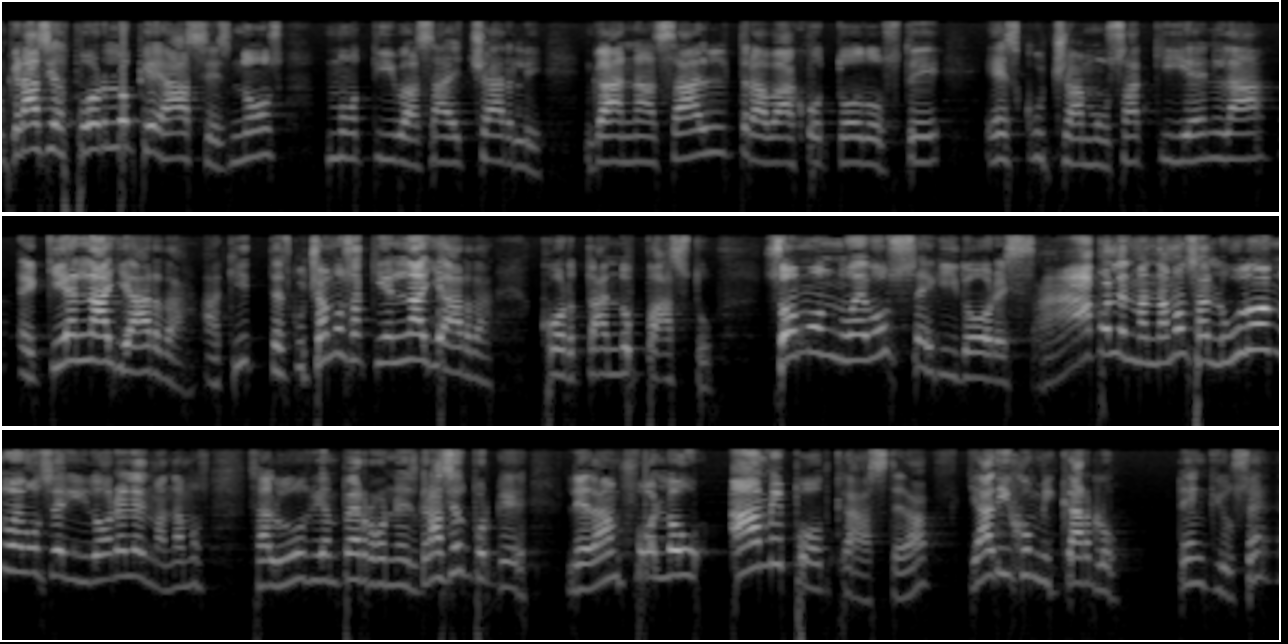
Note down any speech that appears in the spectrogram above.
gracias por lo que haces. Nos motivas a echarle ganas al trabajo todos. Te escuchamos aquí en la, aquí en la yarda. Aquí te escuchamos aquí en la yarda, cortando pasto. Somos nuevos seguidores. Ah, pues les mandamos saludos, nuevos seguidores, les mandamos saludos bien perrones. Gracias porque le dan follow a mi podcast, ¿verdad? Ya dijo mi Carlo. Thank you, ¿eh?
